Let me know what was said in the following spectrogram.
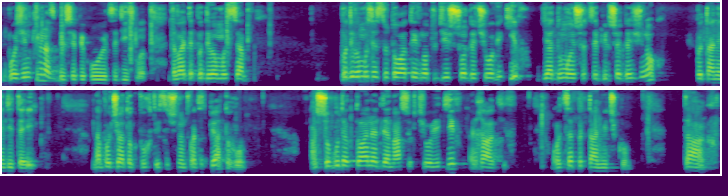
бо жінки в нас більше піклуються дітьми. Давайте подивимося. Подивимося ситуативно тоді, що для чоловіків. Я думаю, що це більше для жінок питання дітей на початок 2025-го. А що буде актуальне для наших чоловіків раків? Оце питаннячко. Так.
